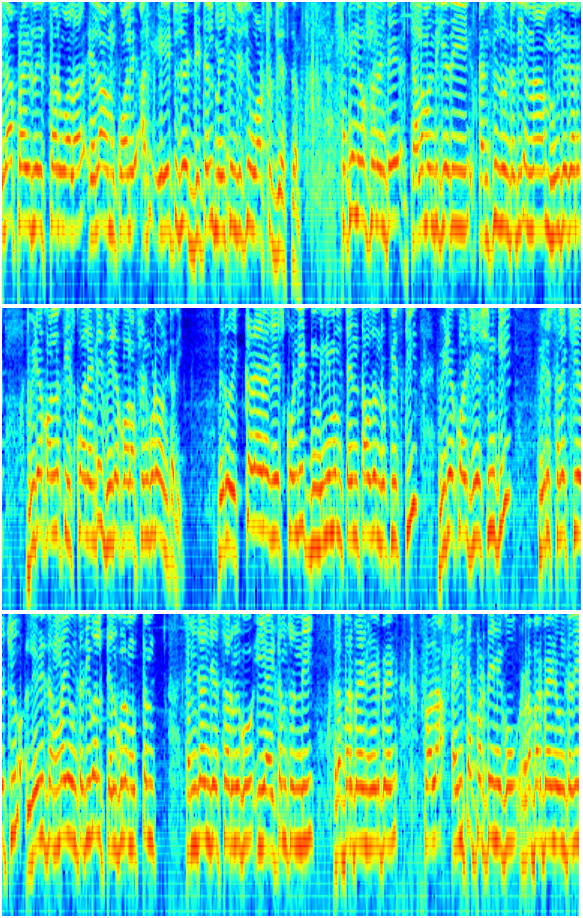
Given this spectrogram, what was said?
ఎలా ప్రైజ్లో ఇస్తారు వాళ్ళ ఎలా అమ్ముకోవాలి అది A to Z detail mention చేసి వాట్సాప్ చేస్తాం. సెకండ్ ఆప్షన్ అంటే చాలామందికి అది కన్ఫ్యూజ్ ఉంటుంది అన్న మీ దగ్గర వీడియో కాల్లో తీసుకోవాలంటే వీడియో కాల్ ఆప్షన్ కూడా ఉంటుంది. మీరు ఎక్కడైనా చేసుకోండి మినిమం టెన్ థౌసండ్ రూపీస్కి వీడియో కాల్ చేసినకి మీరు సెలెక్ట్ చేయొచ్చు. లేడీస్ అమ్మాయి ఉంటుంది వాళ్ళు తెలుగులో మొత్తం సంజాన్ చేస్తారు మీకు. ఈ ఐటమ్స్ ఉంది rubber band hair band so అలా ఎంత పడతాయి మీకు? రబ్బర్ బ్యాండ్ ఉంటుంది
